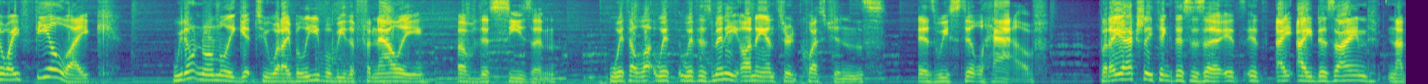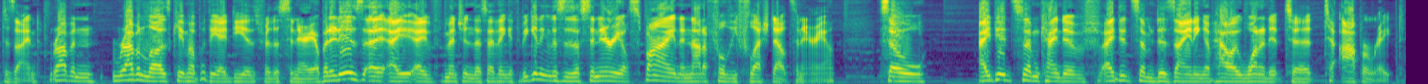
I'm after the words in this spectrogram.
So I feel like we don't normally get to what I believe will be the finale of this season with a lot with with as many unanswered questions as we still have. But I actually think this is a it's it I, I designed not designed Robin Robin Laws came up with the ideas for the scenario, but it is I, I I've mentioned this I think at the beginning this is a scenario spine and not a fully fleshed out scenario. So I did some kind of I did some designing of how I wanted it to to operate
